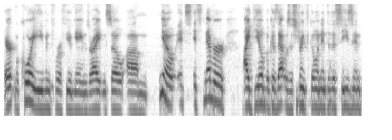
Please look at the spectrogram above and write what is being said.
Erik McCoy even for a few games, right? And so, um, you know, it's it's never ideal because that was a strength going into the season.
